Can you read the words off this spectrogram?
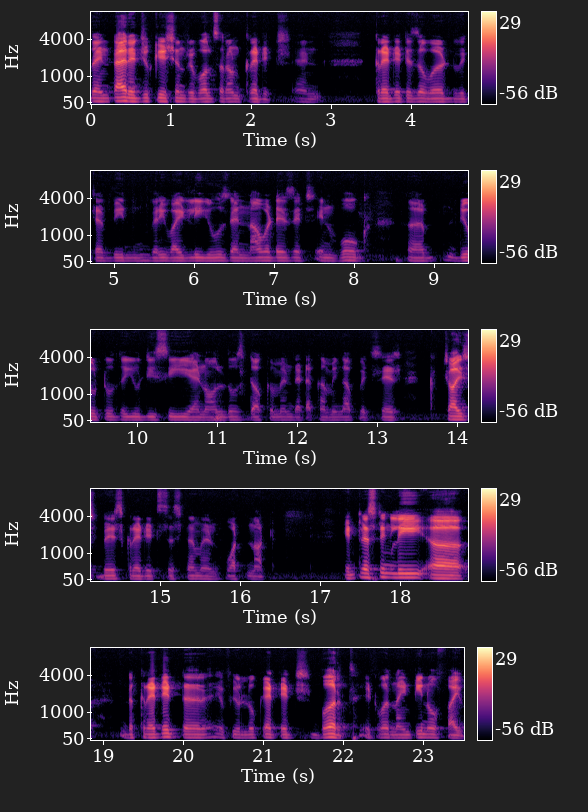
the entire education revolves around credit and credit is a word which has been very widely used and nowadays it's in vogue uh, due to the UGC and all those documents that are coming up which says choice-based credit system and whatnot. Interestingly, uh, the credit, uh, if you look at its birth, it was 1905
